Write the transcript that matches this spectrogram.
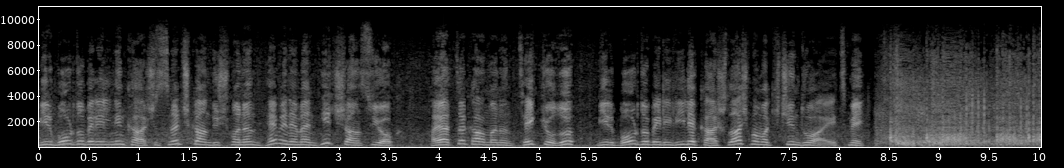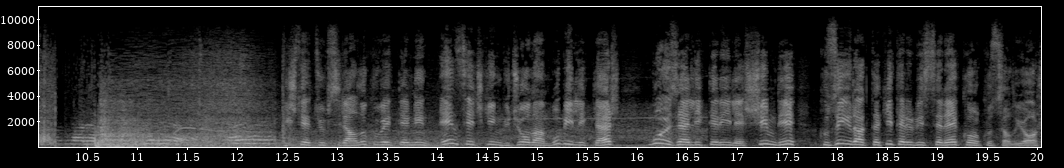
bir Bordo Berelinin karşısına çıkan düşmanın hemen hemen hiç şansı yok. Hayatta kalmanın tek yolu bir Bordo Bereli ile karşılaşmamak için dua etmek. İşte Türk Silahlı Kuvvetleri'nin en seçkin gücü olan bu birlikler bu özellikleriyle şimdi Kuzey Irak'taki teröristlere korku salıyor.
